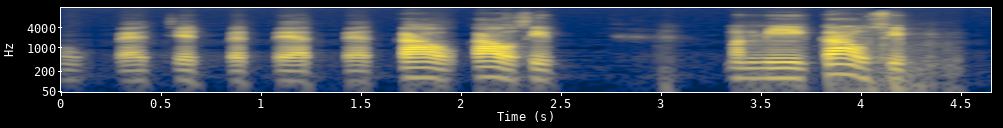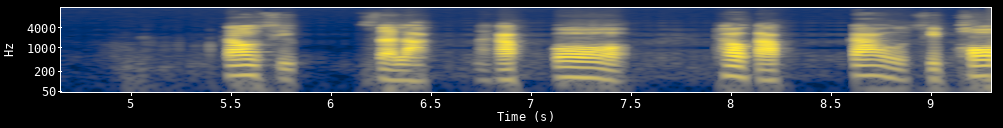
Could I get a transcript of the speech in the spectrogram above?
หกแปดเจ็ดแปดแปดแปดเก้าเก้าสิบมันมีเก้าสิบเก้าสิบสลักนะครับ ก็เท่ากับเก้าสิบข้อ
